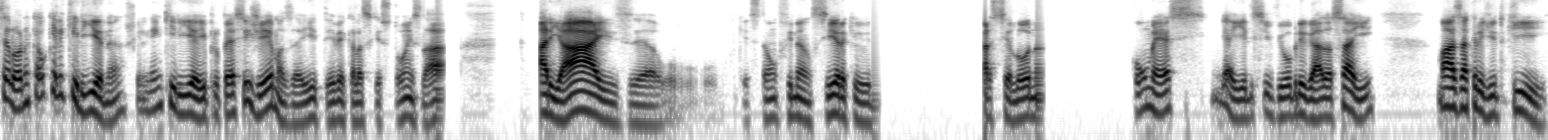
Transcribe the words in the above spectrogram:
Barcelona, que é o que ele queria, né? Acho que ele nem queria ir para o PSG, mas aí teve aquelas questões lá, ariais, é, questão financeira que o Barcelona com o Messi, e aí ele se viu obrigado a sair, mas acredito que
